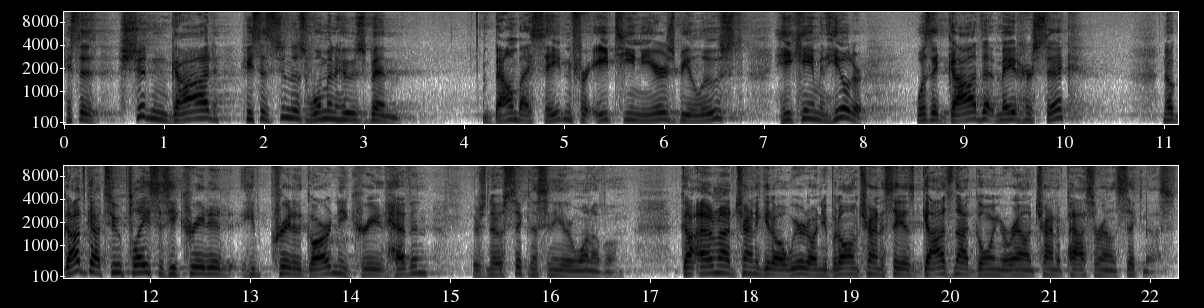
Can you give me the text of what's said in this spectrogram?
He says, Shouldn't God, he says, shouldn't this woman who's been bound by Satan for 18 years be loosed? He came and healed her. Was it God that made her sick? No, God's got two places. He created, he created a garden, he created heaven. There's no sickness in either one of them. God, I'm not trying to get all weird on you, but all I'm trying to say is God's not going around trying to pass around sickness.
